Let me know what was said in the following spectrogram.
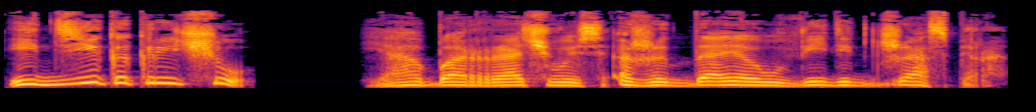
и дико кричу. Я оборачиваюсь, ожидая увидеть Джаспера.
